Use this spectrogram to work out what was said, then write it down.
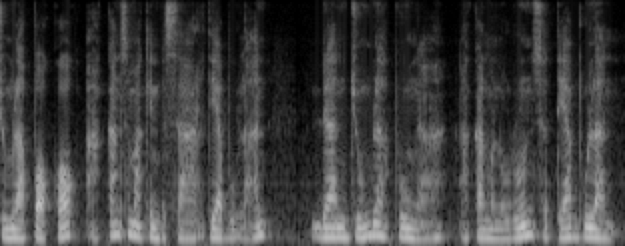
Jumlah pokok akan semakin besar tiap bulan, dan jumlah bunga akan menurun setiap bulan.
